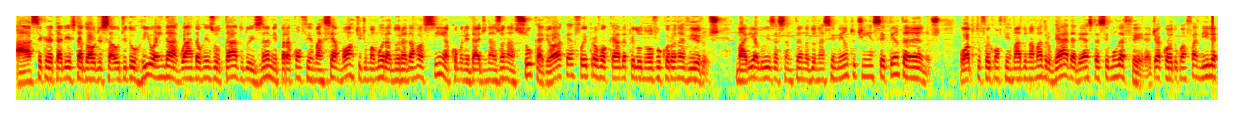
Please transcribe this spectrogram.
A Secretaria Estadual de Saúde do Rio ainda aguarda o resultado do exame para confirmar se a morte de uma moradora da Rocinha, comunidade na Zona Sul Carioca, foi provocada pelo novo coronavírus. Maria Luísa Santana do Nascimento tinha 70 anos. O óbito foi confirmado na madrugada desta segunda-feira. De acordo com a família,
